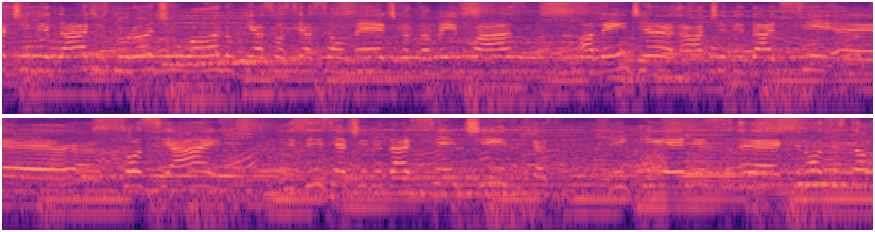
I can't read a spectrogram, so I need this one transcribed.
atividades durante o ano que a Associação Médica também faz, além de eh, atividades é, sociais, existem atividades científicas em que eles, é, que nós estamos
